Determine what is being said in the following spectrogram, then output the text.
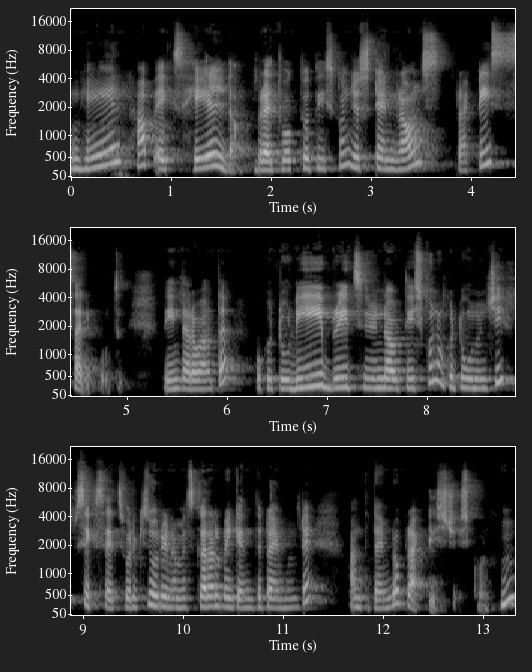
inhale up exhale down breath వర్క్తో తీసుకొని జస్ట్ టెన్ రౌండ్స్ ప్రాక్టీస్ సరిపోతుంది. దీని తర్వాత ఒక two deep breaths in and out తీసుకొని ఒక టూ నుంచి సిక్స్ సెట్స్ వరకు సూర్య నమస్కారాలు మీకు ఎంత టైం ఉంటే అంత టైంలో ప్రాక్టీస్ చేసుకోండి. Hmm?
